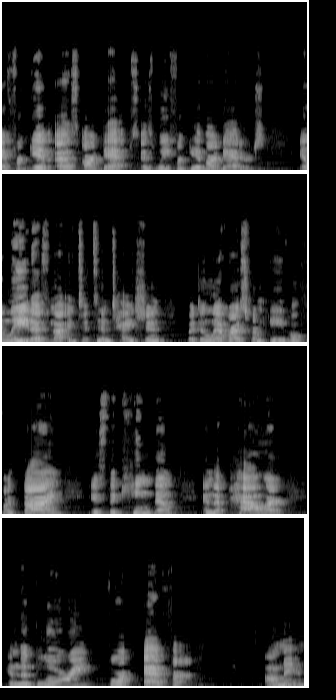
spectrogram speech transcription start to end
and forgive us our debts as we forgive our debtors. And lead us not into temptation, but deliver us from evil. For thine is the kingdom, and the power, and the glory forever. Amen.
